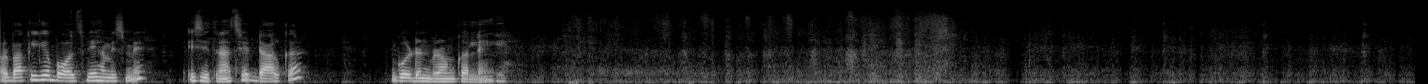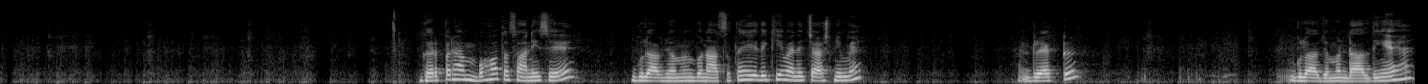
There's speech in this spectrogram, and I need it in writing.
और बाकी के बॉल्स भी हम इसमें इसी तरह से डालकर गोल्डन ब्राउन कर लेंगे। घर पर हम बहुत आसानी से गुलाब जामुन बना सकते हैं। ये देखिए मैंने चाशनी में डायरेक्ट गुलाब जामुन डाल दिए हैं।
